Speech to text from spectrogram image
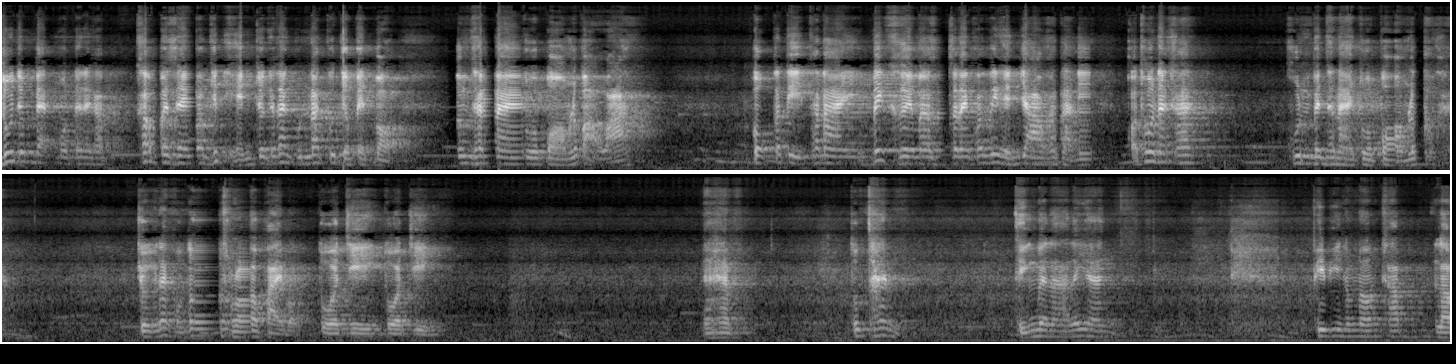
ดูจนแบตหมดเลยนะครับ เข้าไปแสดงความคิดเห็นจนกระทั่งคุณนัทกุเตี๋ยวเป็ดบอกมึงทนายตัวปลอมหรือเปล่าวะ ปกติทนายไม่เคยมาแสดงความคิดเห็นยาวขนาดนี้ ขอโทษนะคะ คุณเป็นทนายตัวปลอมหรือเปล่าคะจนกระทั่งผมต้องโทรเข้าไปบอกตัวจริงตัวจริง นะครับ ทุกท่าน ถึงเวลาหรือยัง พี่ๆน้องๆครับ เรา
